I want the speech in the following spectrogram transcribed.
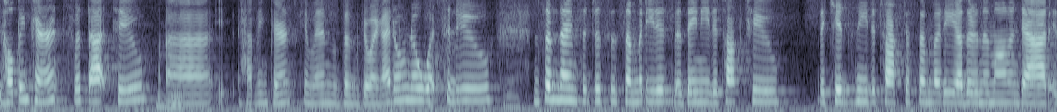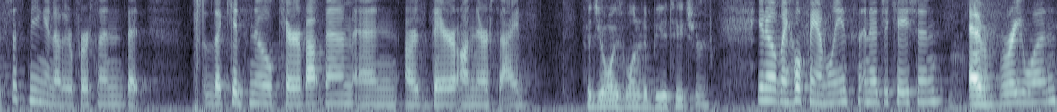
helping parents with that too. Mm-hmm. Uh, having parents come in with them going, I don't know what to do, yeah. and sometimes it just is somebody to, that they need to talk to. The kids need to talk to somebody other than mom and dad. It's just being another person that the kids know care about them and are there on their side. Had you always wanted to be a teacher? You know, my whole family's in education. Everyone,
